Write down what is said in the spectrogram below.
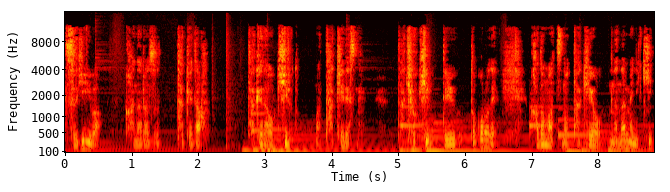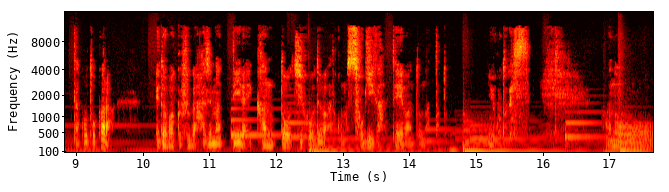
次は必ず武田武田を切ると、まあ、竹ですね。竹を切るっていうところで門松の竹を斜めに切ったことから江戸幕府が始まって以来、関東地方ではこのそぎが定番となったということです。あの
